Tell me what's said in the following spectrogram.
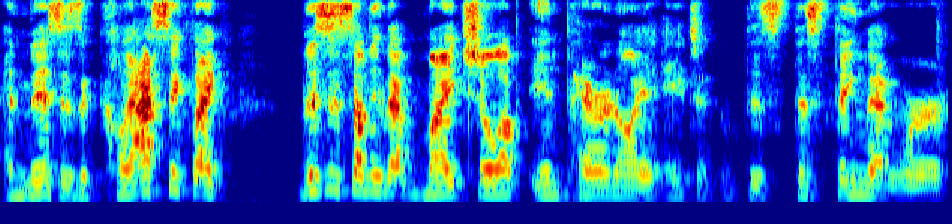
And this is a classic, like this is something that might show up in Paranoia Agent. This this thing that we're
